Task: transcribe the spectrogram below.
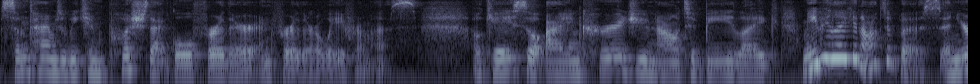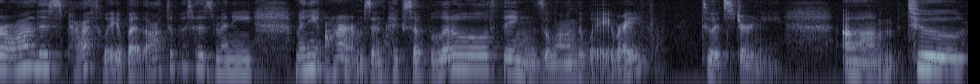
sometimes we can push that goal further and further away from us. Okay, so I encourage you now to be like maybe like an octopus, and you're on this pathway, but the octopus has many, many arms and picks up little things along the way, right? To its journey. Um, to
